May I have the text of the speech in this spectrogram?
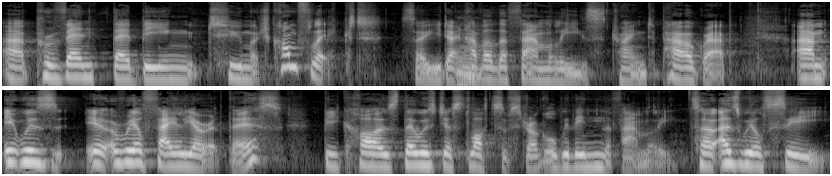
uh, prevent there being too much conflict. So you don't mm. have other families trying to power grab. Um, it was a real failure at this because there was just lots of struggle within the family. So, as we'll see,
